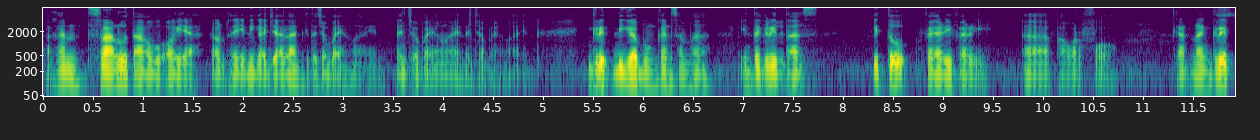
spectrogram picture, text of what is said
akan selalu tahu oh ya kalau misalnya ini nggak jalan kita coba yang lain dan coba yang lain dan coba yang lain. Grit digabungkan sama integritas itu very very uh, powerful. Karena grit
